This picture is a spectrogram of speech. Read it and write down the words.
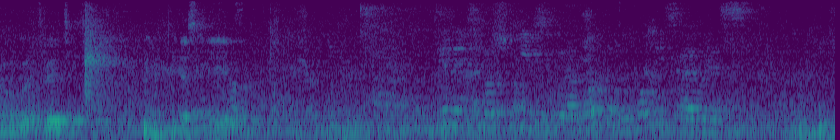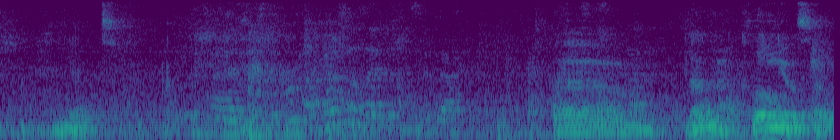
Могу ответить, если есть. Нет. Эм, да, да, clone yourself.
